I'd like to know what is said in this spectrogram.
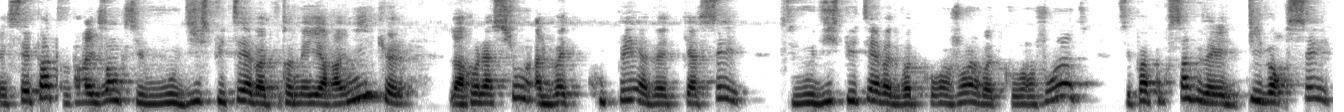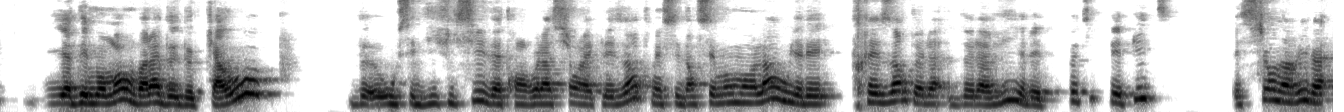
Et c'est pas, par exemple, si vous vous disputez avec votre meilleur ami que la relation, elle doit être coupée, elle doit être cassée. Si vous disputez avec votre conjoint, votre conjointe, c'est pas pour ça que vous allez divorcer. Il y a des moments, voilà, de, chaos, où c'est difficile d'être en relation avec les autres, mais c'est dans ces moments-là où il y a des trésors de la, de la vie, il y a des petites pépites. Et si on arrive à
